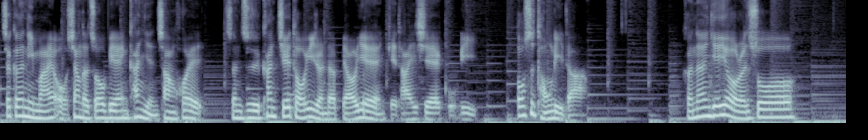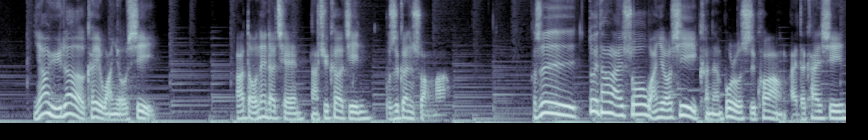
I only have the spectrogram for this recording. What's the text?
这跟你买偶像的周边、看演唱会，甚至看街头艺人的表演，给他一些鼓励，都是同理的啊。可能也有人说，你要娱乐可以玩游戏。把斗内的钱拿去氪金，不是更爽吗？可是对他来说，玩游戏可能不如实况来得开心，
